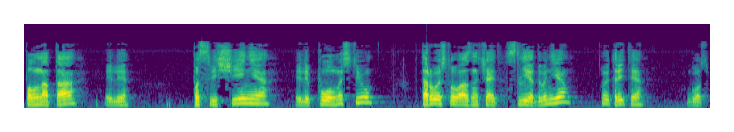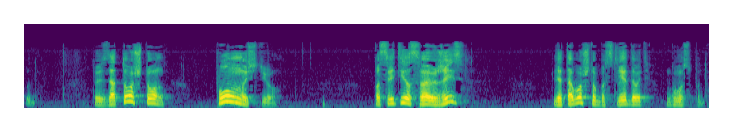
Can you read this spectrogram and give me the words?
полнота или посвящение или полностью. Второе слово означает следование. Ну и третье – Господу. То есть за то, что он полностью посвятил свою жизнь для того, чтобы следовать Господу.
